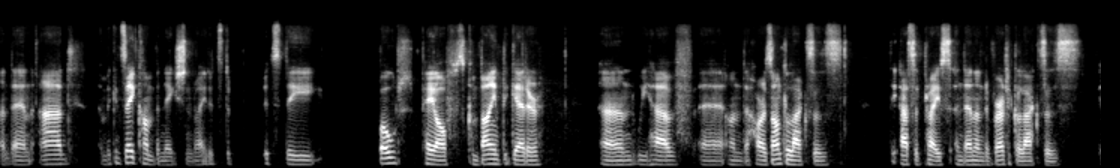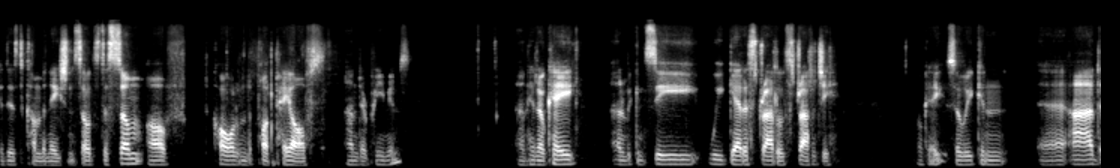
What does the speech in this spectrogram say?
and then add, and we can say combination, right? It's the it's the both payoffs combined together, and we have uh, on the horizontal axis the asset price, and then on the vertical axis it is the combination. So it's the sum of the call and the put payoffs and their premiums. And hit OK, and we can see we get a straddle strategy. Okay, so we can uh, add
